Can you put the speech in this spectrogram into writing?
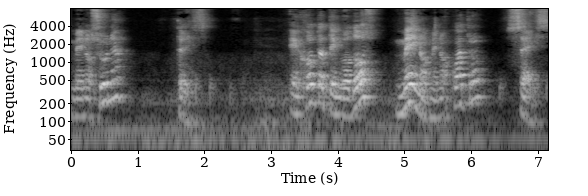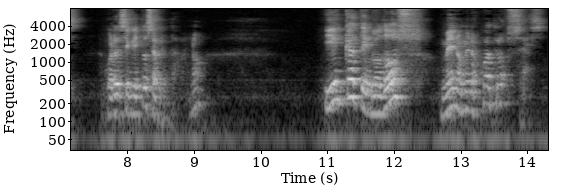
menos 1, 3. En j tengo 2, menos menos 4, 6. Acuérdense que esto se restaba, ¿no? Y en k tengo 2, menos menos 4, 6.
